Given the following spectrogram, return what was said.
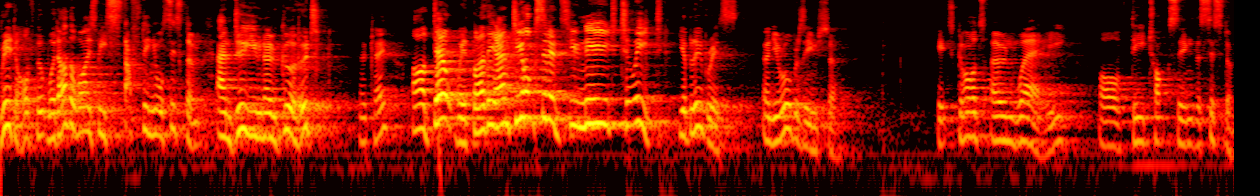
rid of that would otherwise be stuffed in your system and do you no good, okay, are dealt with by the antioxidants you need to eat your blueberries and your aubergines, sir. It's God's own way of detoxing the system.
